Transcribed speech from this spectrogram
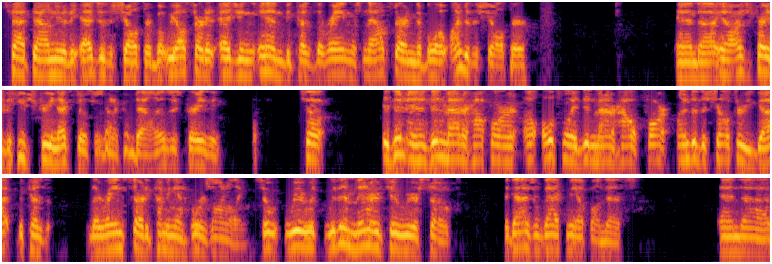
sat down near the edge of the shelter, but we all started edging in because the rain was now starting to blow under the shelter. And, uh, you know, I was afraid the huge tree next to us was going to come down. It was just crazy. So it didn't, and it didn't matter how far, ultimately it didn't matter how far under the shelter you got because the rain started coming in horizontally. So we were, within a minute or two, we were soaked. The guys will back me up on this. And, uh,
